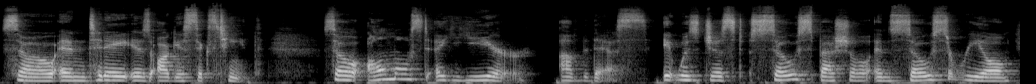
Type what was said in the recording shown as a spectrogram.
So, and today is August 16th. So almost a year of this. It was just so special and so surreal.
